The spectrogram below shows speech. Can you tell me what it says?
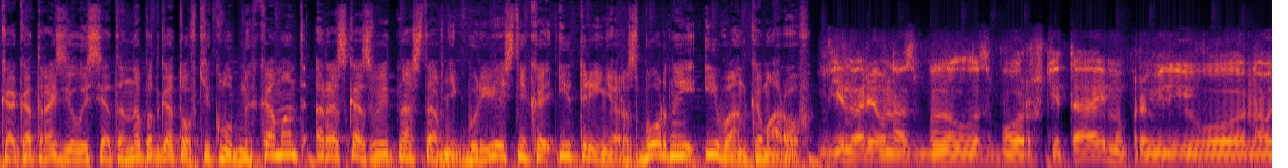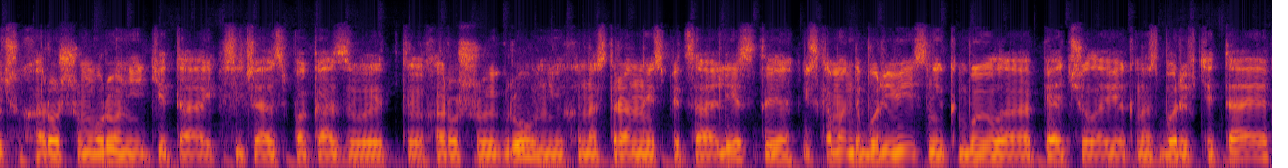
Как отразилось это на подготовке клубных команд, рассказывает наставник буревестника и тренер сборной Иван Комаров. В январе у нас был сбор в Китае, мы провели его на очень хорошем уровне. Китай сейчас показывает хорошую игру, у них иностранные специалисты. Из команды буревестник было пять человек на сборе в Китае,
